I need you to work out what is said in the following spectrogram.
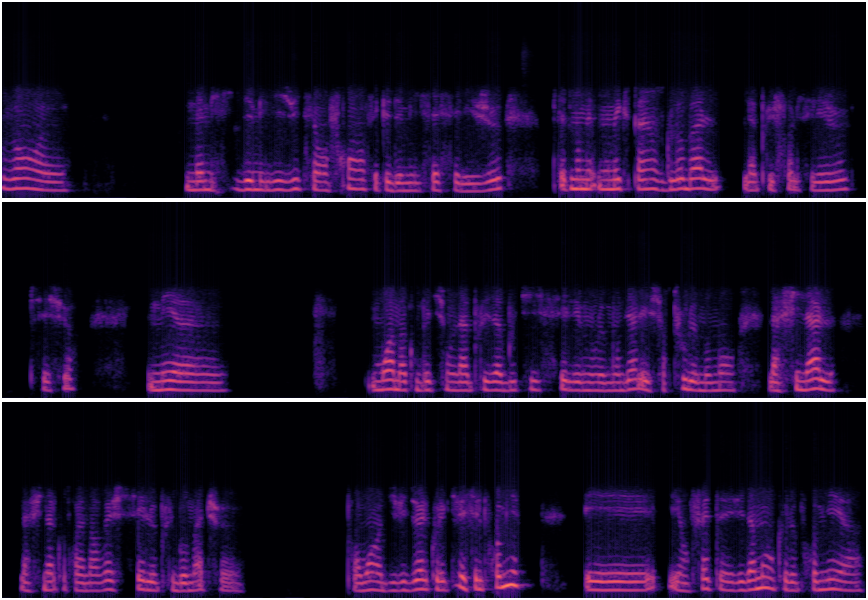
souvent, euh, même si 2018 c'est en France et que 2016 c'est les Jeux, peut-être mon, expérience globale la plus folle c'est les Jeux, c'est sûr. Mais euh, moi, ma compétition la plus aboutie c'est le mondial et surtout le moment, la finale, la finale contre la Norvège, c'est le plus beau match. Euh, pour moi individuel, collectif, et c'est le premier. Et, et, en fait, évidemment que le premier a,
